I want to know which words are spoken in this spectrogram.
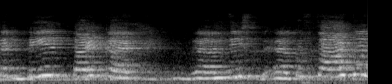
तकबीर पढ़कर कुफार को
